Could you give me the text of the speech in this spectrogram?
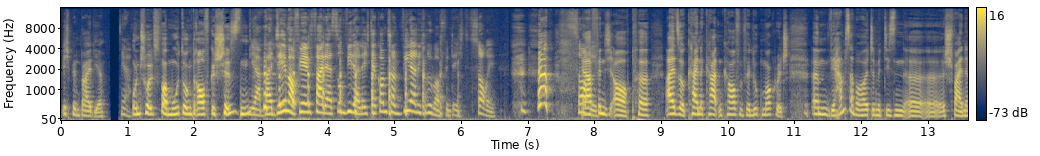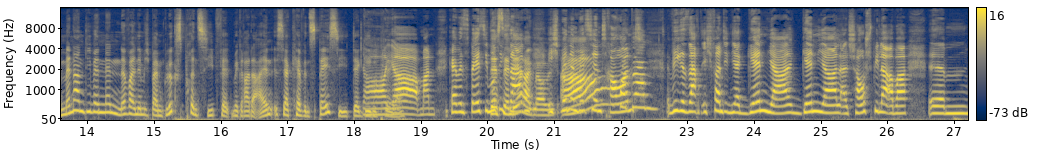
ich bin bei dir. Ja. Unschuldsvermutung drauf geschissen. Ja, bei dem auf jeden Fall, der ist so widerlich. Der kommt schon widerlich rüber, finde ich. Sorry. Sorry. Ja, finde ich auch. Puh. Also keine Karten kaufen für Luke Mockridge. Ähm, wir haben es aber heute mit diesen äh, äh, Schweinemännern, die wir nennen, ne? weil nämlich beim Glücksprinzip, fällt mir gerade ein, ist ja Kevin Spacey der Oh Gegenplayer. ja, Mann. Kevin Spacey muss ich der sagen, Lehrer, glaub ich. bin ein Ah, bisschen trauernd. verdammt. Wie gesagt, ich fand ihn ja genial, genial als Schauspieler, aber ähm,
